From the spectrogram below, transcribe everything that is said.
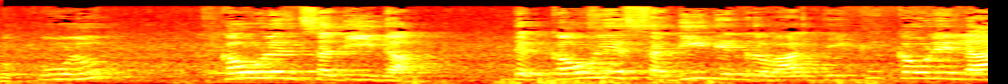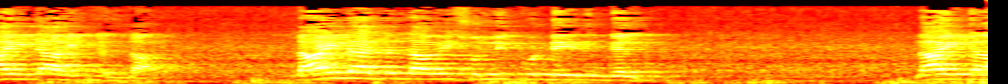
வ கவுலன் சதீதா. இந்த கவுலே சதீத் என்ற வார்த்தைக்கு கவுலே லாயிலா இல்லல்லா லாயிலா இல்லல்லாவை சொல்லிக் கொண்டே இருங்கள். லாயிலா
